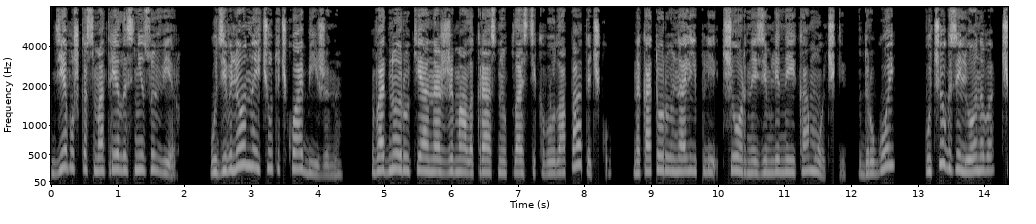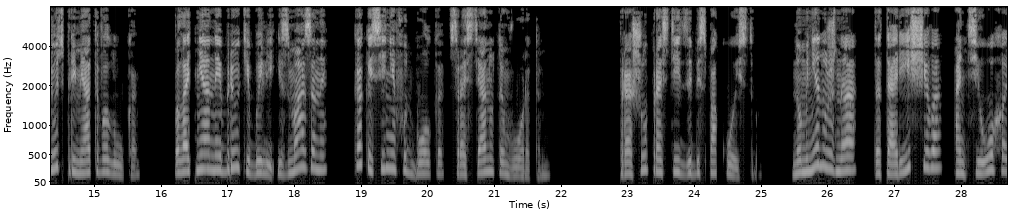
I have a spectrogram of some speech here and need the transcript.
Девушка смотрела снизу вверх, удивленно и чуточку обижена. В одной руке она сжимала красную пластиковую лопаточку, на которую налипли черные земляные комочки, в другой — пучок зеленого, чуть примятого лука. Полотняные брюки были измазаны, как и синяя футболка с растянутым воротом. Прошу простить за беспокойство, но мне нужна Татарищева Антиоха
